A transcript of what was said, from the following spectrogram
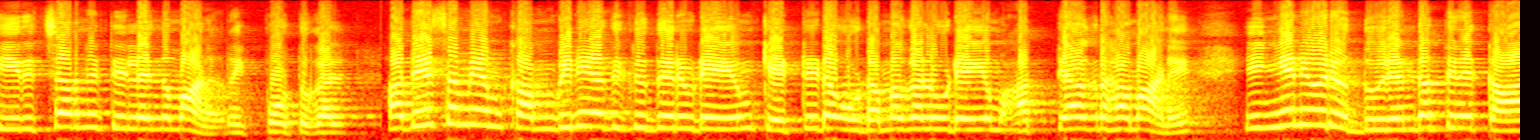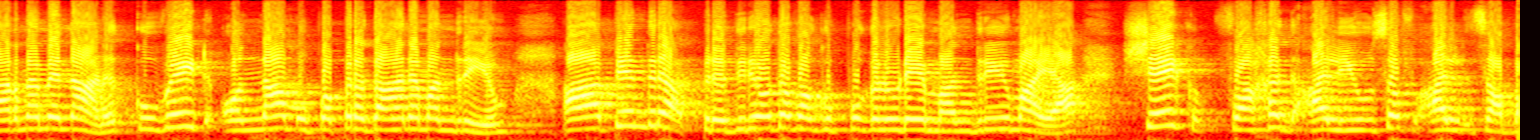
തിരിച്ചറിഞ്ഞിട്ടില്ലെന്നുമാണ് റിപ്പോർട്ടുകൾ. അതേസമയം കമ്പനി അധികൃതരുടെയും കെട്ടിട ഉടമകളുടെയും അത്യാഗ്രഹമാണ് ഇങ്ങനെയൊരു ദുരന്തത്തിന് കാരണമെന്നാണ് കുവൈറ്റ് ഒന്നാം ഉപപ്രധാനമന്ത്രിയും ആഭ്യന്തര പ്രതിരോധ വകുപ്പുകളുടെ മന്ത്രിയുമായ ഷെയ്ഖ് ഫഹദ് അൽ യൂസഫ് അൽ സബ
